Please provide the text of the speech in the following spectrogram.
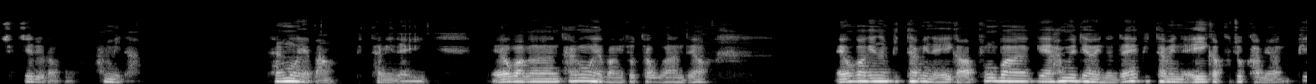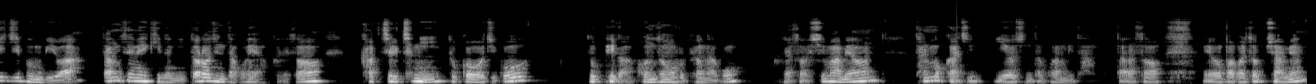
식재료라고 합니다. 탈모 예방, 비타민 A. 애호박은 탈모 예방에 좋다고 하는데요. 애호박에는 비타민 A가 풍부하게 함유되어 있는데 비타민 A가 부족하면 피지 분비와 땀샘의 기능이 떨어진다고 해요. 그래서 각질층이 두꺼워지고 두피가 건성으로 변하고 그래서 심하면 탈모까지 이어진다고 합니다. 따라서 애호박을 섭취하면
